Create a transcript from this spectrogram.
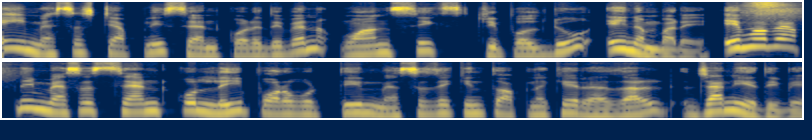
এই মেসেজটি আপনি সেন্ড করে দিবেন ওয়ান সিক্স ট্রিপল টু এই নাম্বারে এভাবে আপনি মেসেজ সেন্ড করলেই পরবর্তী মেসেজে কিন্তু আপনাকে রেজাল্ট জানিয়ে দিবে।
